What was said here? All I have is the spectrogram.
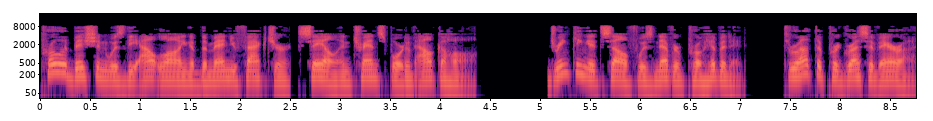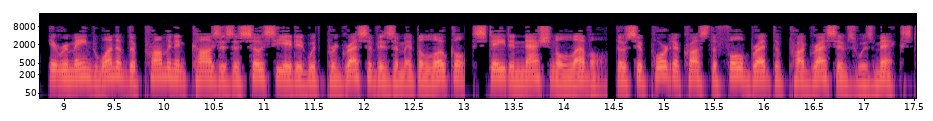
Prohibition was the outlawing of the manufacture, sale and transport of alcohol. Drinking itself was never prohibited. Throughout the Progressive era, it remained one of the prominent causes associated with progressivism at the local, state and national level, though support across the full breadth of progressives was mixed.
